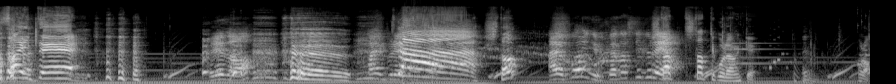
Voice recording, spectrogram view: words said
う最低 ええぞファインプレー来た下？早くコインで復活させてくれ。よ下下ってこれやんけほら。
